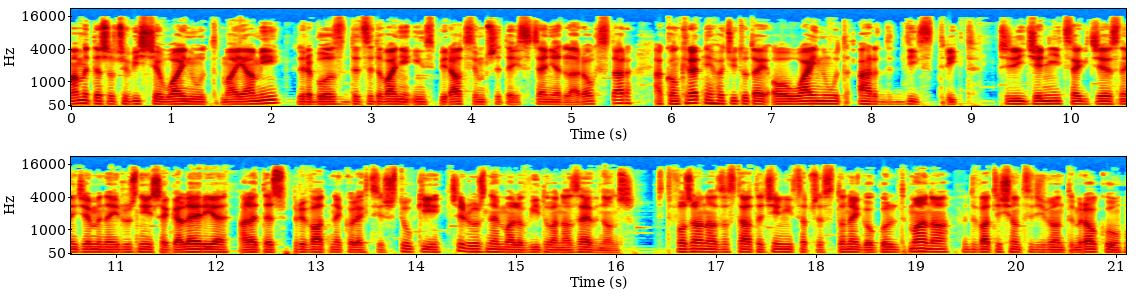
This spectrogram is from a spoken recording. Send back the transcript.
Mamy też oczywiście Winewood Miami, które było zdecydowanie inspiracją przy tej scenie dla Rockstar, a konkretnie chodzi tutaj o Winewood Art District, czyli dzielnicę, gdzie znajdziemy najróżniejsze galerie, ale też prywatne kolekcje sztuki, czy różne malowidła na zewnątrz. Stworzona została ta dzielnica przez Tonego Goldmana w 2009 roku,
